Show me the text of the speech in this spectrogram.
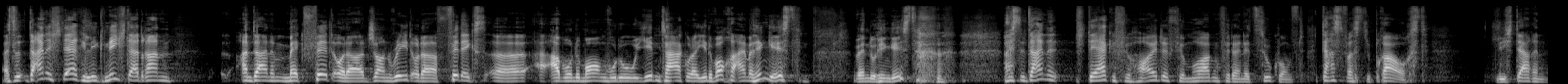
Also deine Stärke liegt nicht daran, an deinem McFit oder John Reed oder FitX äh, Abonnement, wo du jeden Tag oder jede Woche einmal hingehst, wenn du hingehst. Weißt du, deine Stärke für heute, für morgen, für deine Zukunft, das, was du brauchst, liegt darin,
